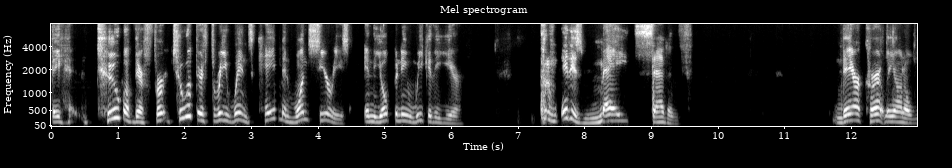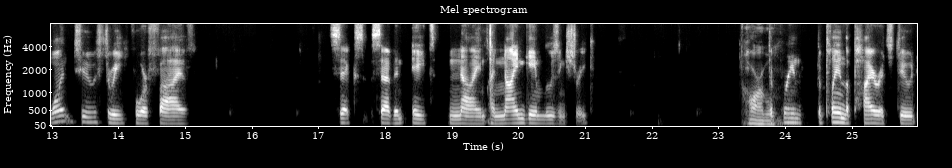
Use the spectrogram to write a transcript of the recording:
they had two of their first, two of their three wins came in one series in the opening week of the year. it is May 7th. They are currently on a one, two, three, four, five, six, seven, eight, nine, a nine game losing streak. Horrible. They're playing they're playing the Pirates, dude,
